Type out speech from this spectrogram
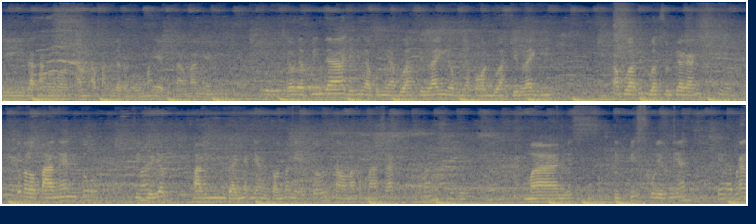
Di belakang rumah, apa di belakang rumah ya di taman ya. Saya udah pindah, jadi nggak punya buah tin lagi, nggak punya pohon buah tin lagi. Kan buah tin buah surga kan. Itu kalau panen itu videonya paling banyak yang tonton yaitu sama masak-masak manis tipis kulitnya kan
